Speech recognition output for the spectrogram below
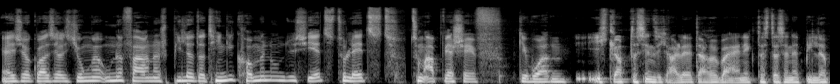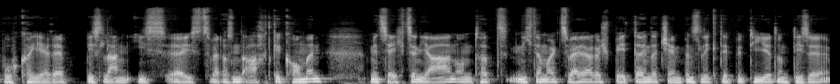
Er ist ja quasi als junger, unerfahrener Spieler dorthin gekommen und ist jetzt zuletzt zum Abwehrchef geworden. Ich glaube, da sind sich alle darüber einig, dass das eine Bilderbuchkarriere bislang ist. Er ist 2008 gekommen mit 16 Jahren und hat nicht einmal zwei Jahre später in der Champions League debütiert und diese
